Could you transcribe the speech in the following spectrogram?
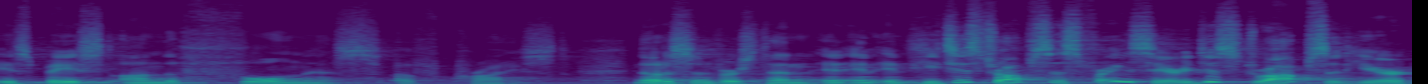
is based on the fullness of Christ. Notice in verse 10, and, and, and, he just drops this phrase here. He just drops it here,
